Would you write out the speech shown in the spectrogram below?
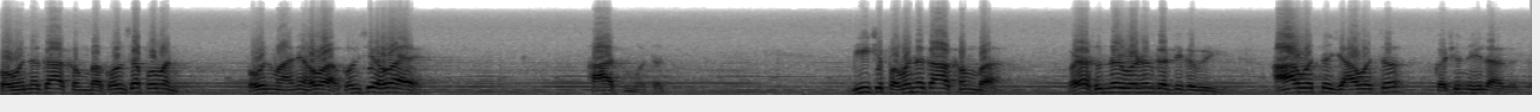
पवन का खंबा। कौन सा पवन? पवन माने हवा। कौन सी हवा है? आत्म बीच पवन का खंबा। बड़ा सुंदर वर्णन करते कबीर जी। आवत जावत कछु नहीं लागत।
